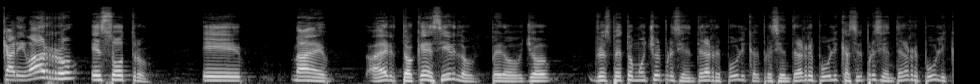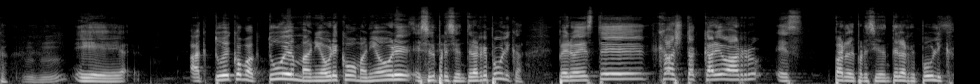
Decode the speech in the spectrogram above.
Carebarro es otro. Eh, a ver, tengo que decirlo, pero yo respeto mucho al presidente de la República. El presidente de la República es el presidente de la República. Eh, actúe como actúe, maniobre como maniobre, es el presidente de la República. Pero este hashtag Carebarro es para el presidente de la República.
